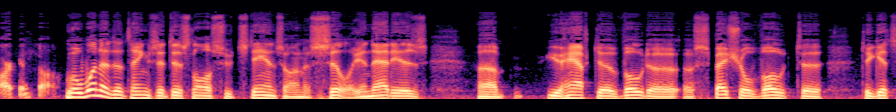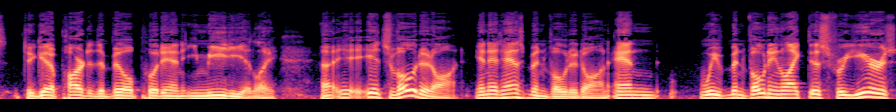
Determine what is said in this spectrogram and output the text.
Arkansas. Well, one of the things that this lawsuit stands on is silly, and that is uh, you have to vote a, a special vote to to get to get a part of the bill put in immediately. Uh, it's voted on, and it has been voted on, and we've been voting like this for years,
